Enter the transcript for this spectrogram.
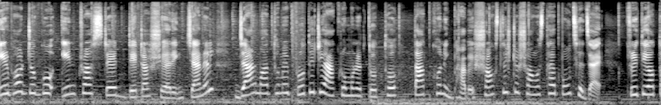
নির্ভরযোগ্য ইন্ট্রাস্টেড ডেটা শেয়ারিং চ্যানেল যার মাধ্যমে প্রতিটি আক্রমণের তথ্য তাৎক্ষণিকভাবে সংশ্লিষ্ট সংস্থায় পৌঁছে যায়। তৃতীয়ত,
